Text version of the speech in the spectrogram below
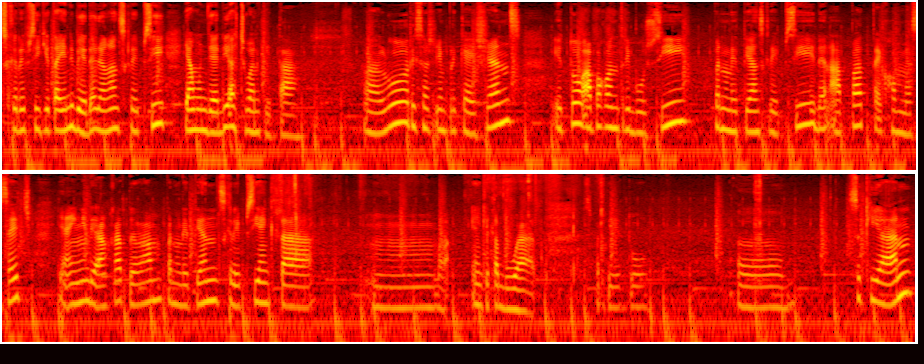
skripsi kita ini beda dengan skripsi yang menjadi acuan kita. Lalu research implications itu apa kontribusi penelitian skripsi dan apa take home message yang ingin diangkat dalam penelitian skripsi yang kita hmm, yang kita buat. Seperti itu. Um, sekian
